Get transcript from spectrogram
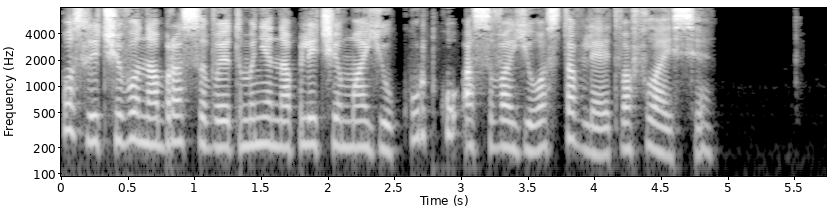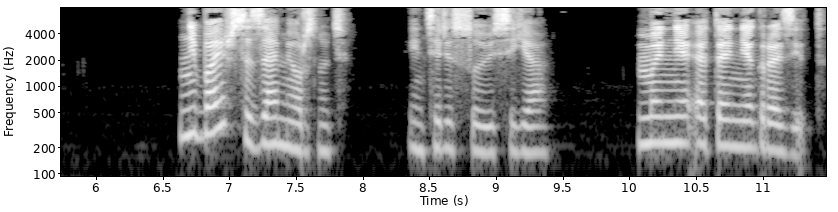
после чего набрасывает мне на плечи мою куртку, а свою оставляет во флайсе. «Не боишься замерзнуть?» — интересуюсь я. «Мне это не грозит»,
